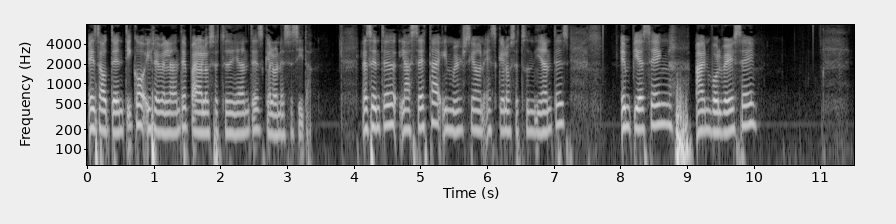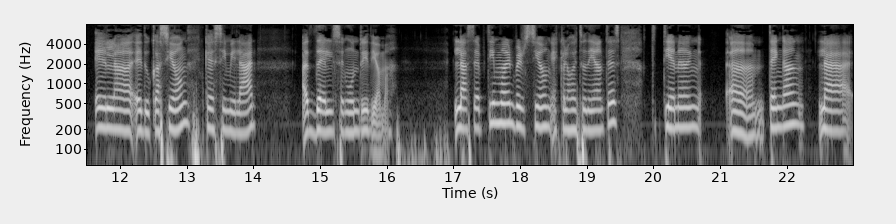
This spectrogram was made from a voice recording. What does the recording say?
es auténtico y revelante para los estudiantes que lo necesitan. La, la sexta inmersión es que los estudiantes empiecen a envolverse en la educación que es similar del segundo idioma. La séptima inversión es que los estudiantes tienen, um, tengan la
